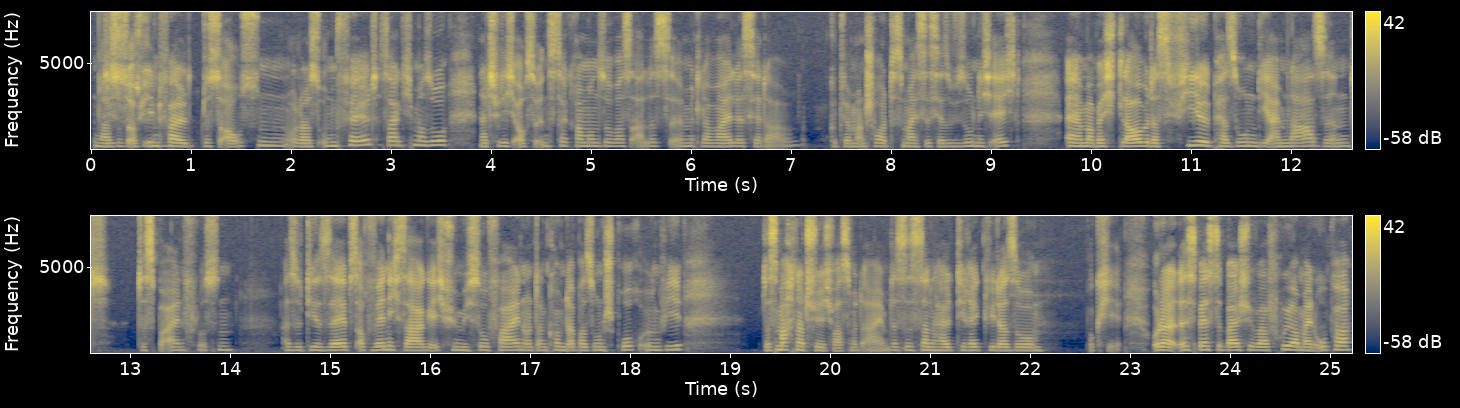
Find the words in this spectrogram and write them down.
Das ist auf jeden Fall das Außen oder das Umfeld, sage ich mal so. Natürlich auch so Instagram und sowas alles. Äh, mittlerweile ist ja da, gut, wenn man schaut, das meiste ist ja sowieso nicht echt. Ähm, aber ich glaube, dass viel Personen, die einem nah sind, das beeinflussen. Also dir selbst, auch wenn ich sage, ich fühle mich so fein und dann kommt aber so ein Spruch irgendwie, das macht natürlich was mit einem. Das ist dann halt direkt wieder so, okay. Oder das beste Beispiel war früher mein Opa,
